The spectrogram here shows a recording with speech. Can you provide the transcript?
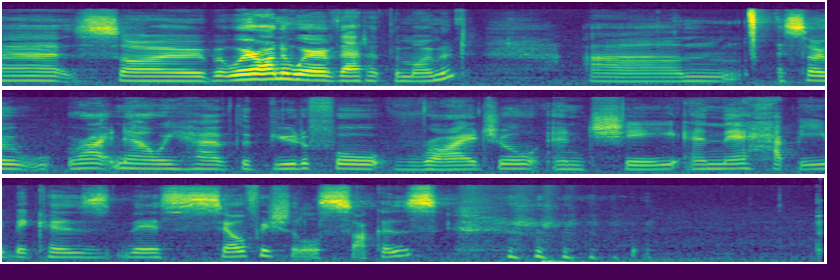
Uh, so, but we're unaware of that at the moment. Um, so right now we have the beautiful Rygel and Chi, and they're happy because they're selfish little suckers.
